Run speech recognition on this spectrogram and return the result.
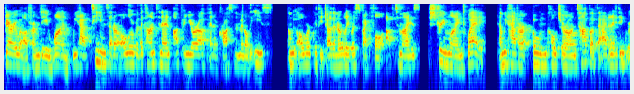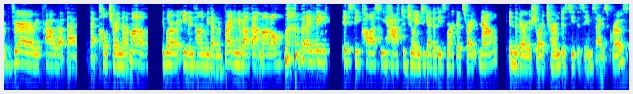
very well from day one. We have teams that are all over the continent, up in Europe and across the Middle East. And we all work with each other in a really respectful, optimized, streamlined way. And we have our own culture on top of that. And I think we're very proud of that, that culture and that model. People are even telling me that we're bragging about that model. but I think it's because we have to join together these markets right now in the very short term to see the same size growth.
